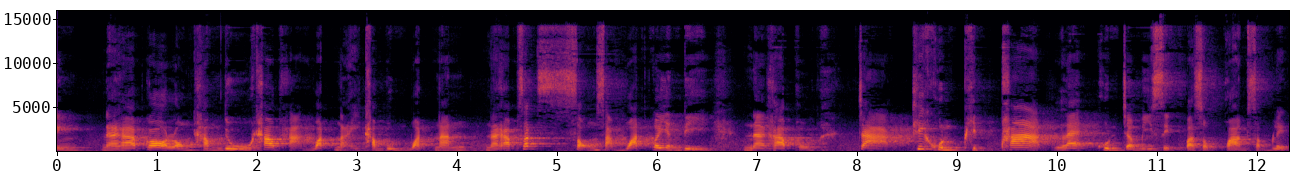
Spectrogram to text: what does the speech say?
งนะครับ ก็ลองทำดูถ้าผ่านวัดไหนทำบุญวัดนั้นนะครับ สักสองสามวัดก็ยังดีนะครับผมจากที่คุณผิดพลาดและคุณจะมีสิทธิ์ประสบความสำเร็จ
